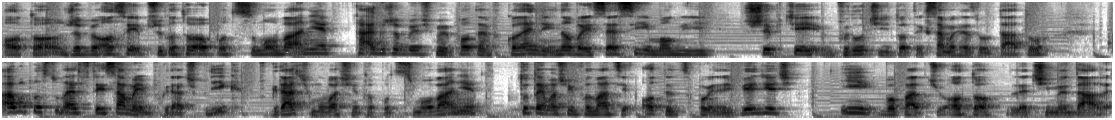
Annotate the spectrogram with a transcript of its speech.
o to, żeby on sobie przygotował podsumowanie, tak żebyśmy potem w kolejnej nowej sesji mogli szybciej wrócić do tych samych rezultatów albo po prostu nawet w tej samej wgrać plik, wgrać mu właśnie to podsumowanie. Tutaj masz informacje o tym, co powinieneś wiedzieć i w oparciu o to lecimy dalej.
